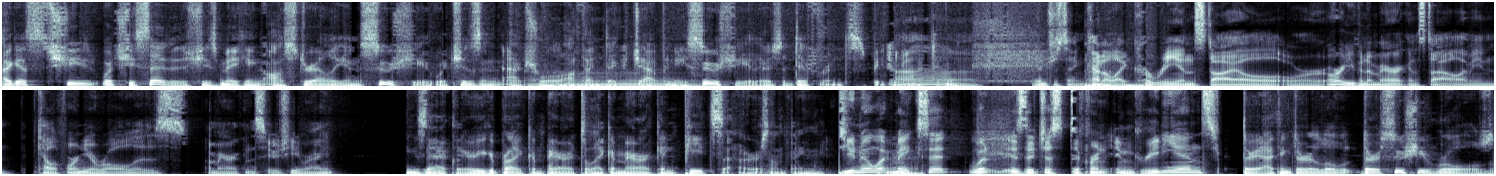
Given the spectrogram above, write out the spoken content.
I guess she what she said is she's making Australian sushi, which isn't actual authentic Japanese sushi. There's a difference between the two. Ah, interesting. Kind of like Korean style or or even American style. I mean, California roll is American sushi, right? Exactly. Or you could probably compare it to like American pizza or something. Do you know what Yeah. makes it? What is it? Just different ingredients? They're, I think they're a little they're sushi rolls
